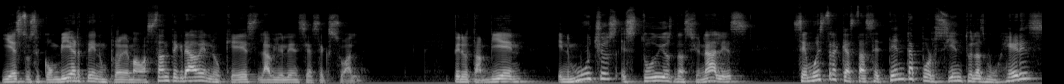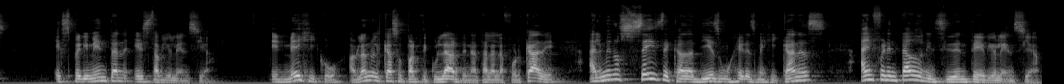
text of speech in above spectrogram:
y esto se convierte en un problema bastante grave en lo que es la violencia sexual. Pero también, en muchos estudios nacionales, se muestra que hasta 70% de las mujeres experimentan esta violencia. En México, hablando del caso particular de Natalia Laforcade, al menos 6 de cada 10 mujeres mexicanas ha enfrentado un incidente de violencia.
